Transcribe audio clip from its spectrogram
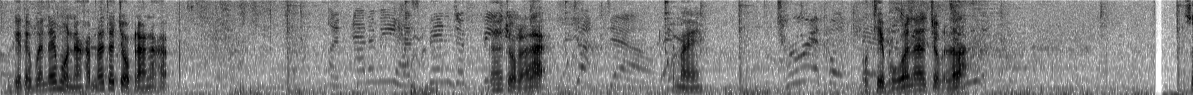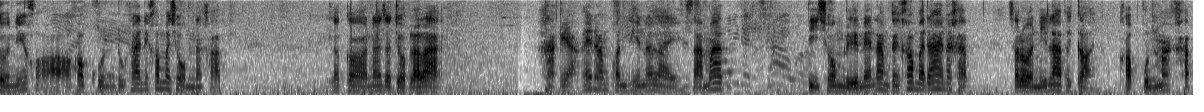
โอเคแต่เพื่อนได้หมดนะครับ น่าจะจบแล้วนะครับน่าจะจบแล้วแหละใช่ไหมโอเคผมว่าน่าจะจบแล้วล่ะ ส่วนนี้ขอขอบคุณทุกท่านที่เข้ามาชมนะครับ แล้วก็น่าจะจบแล้วล่ะ หากอยากให้ทำคอนเทนต์อะไร สามารถติชมหรือแนะนำกันเข้ามาได้นะครับ สำหรับวันนี้ลาไปก่อน ขอบคุณมากครับ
